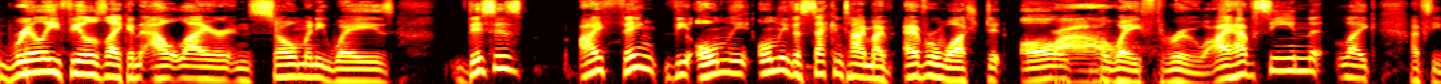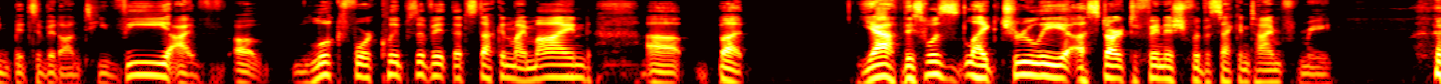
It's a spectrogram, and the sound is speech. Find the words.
really feels like an outlier in so many ways. This is, I think, the only only the second time I've ever watched it all Wow. the way through. I have seen like I've seen bits of it on TV. I've uh, looked for clips of it that stuck in my mind. Uh, but yeah, this was like truly a start to finish for the second time for me.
